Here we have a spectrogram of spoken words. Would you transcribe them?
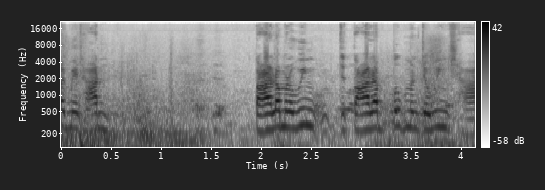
ยไม่ทัน ตายแล้วมันวิ่งจะตายแล้วปุ๊บมันจะวิ่งช้า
